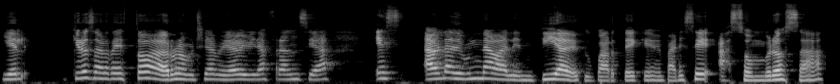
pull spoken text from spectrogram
Y el quiero saber de esto, agarro una mochila, me voy a vivir a Francia. Es, habla de una valentía de tu parte que me parece asombrosa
